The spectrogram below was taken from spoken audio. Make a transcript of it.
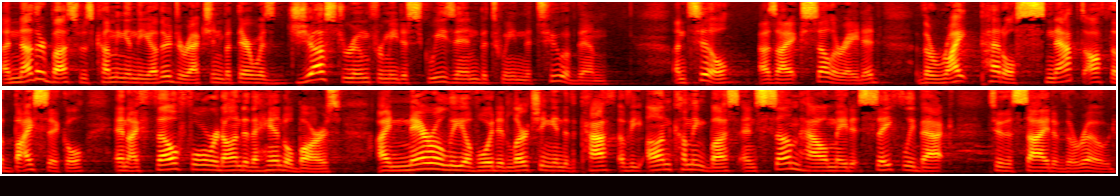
Another bus was coming in the other direction, but there was just room for me to squeeze in between the two of them until, as I accelerated, the right pedal snapped off the bicycle and I fell forward onto the handlebars. I narrowly avoided lurching into the path of the oncoming bus and somehow made it safely back to the side of the road.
